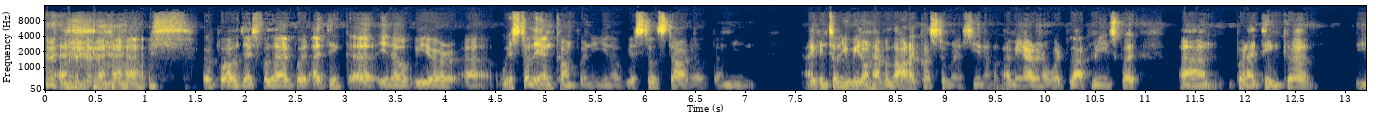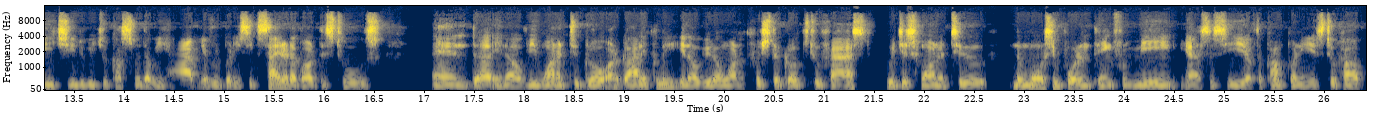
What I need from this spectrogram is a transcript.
I apologize for that, but I think uh, you know we are uh, we're still a young company. You know, we're still a startup. I mean, I can tell you we don't have a lot of customers. You know, I mean, I don't know what lot means, but um, but I think uh, each individual customer that we have, everybody's excited about these tools, and uh, you know, we wanted to grow organically. You know, we don't want to push the growth too fast. We just wanted to. The most important thing for me as the CEO of the company is to help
